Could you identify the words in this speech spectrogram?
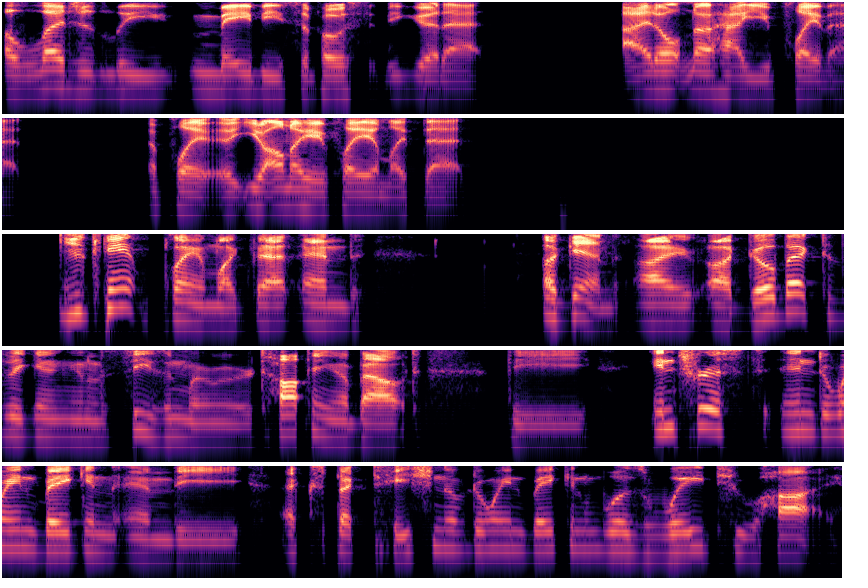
allegedly maybe supposed to be good at. I don't know how you play that. I play you don't know how you play him like that. You can't play him like that. And again, I uh, go back to the beginning of the season when we were talking about the interest in Dwayne Bacon and the expectation of Dwayne Bacon was way too high.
